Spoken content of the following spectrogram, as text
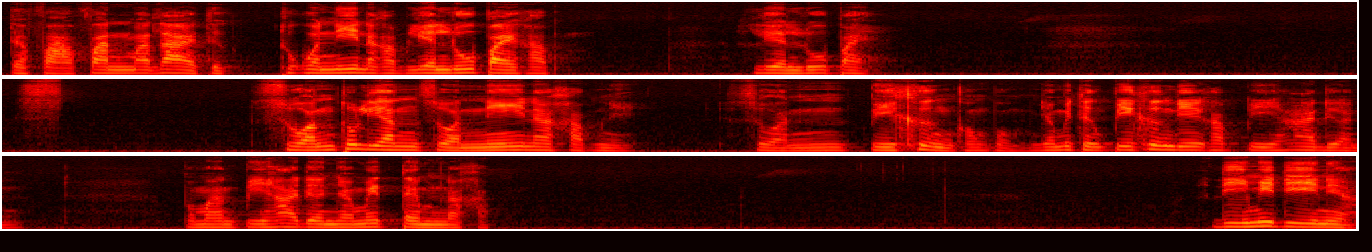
แต่ฝ่าฟันมาได้ถึงทุกวันนี้นะครับ เรียนรู้ไปครับ เรียนรู้ไปสสวนทุเรียนสวนนี้นะครับนี่สวนปีครึ่งของผม ยังไม่ถึงปีครึ่งดีครับ ปีห้าเดือน ประมาณปีห้าเดือนยังไม่เต็มนะครับ ดีไม่ดีเนี่ย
